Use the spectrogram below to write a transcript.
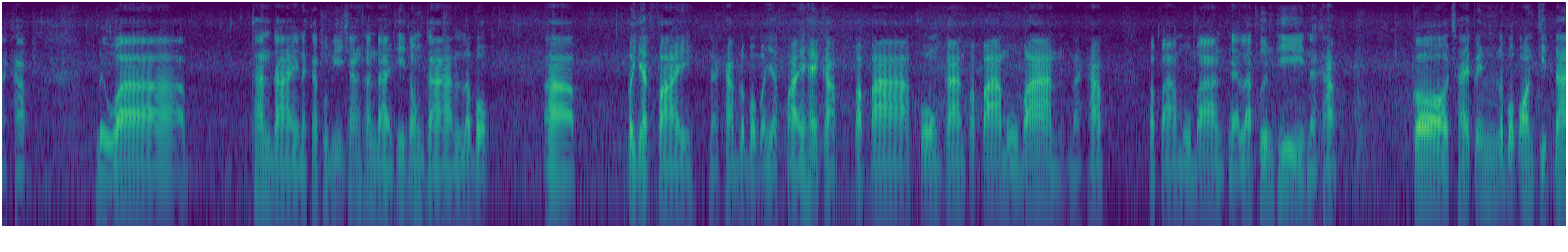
นะครับ หรือว่าท่านใดนะครับ คุณพี่ช่างท่านใดที่ต้องการระบบอ่า ประหยัดไฟนะครับ ระบบประหยัดไฟให้กับประปาโครงการประปาหมู่บ้านนะครับประปาหมู่บ้านแต่ละพื้นที่นะครับ ก็ใช้เป็นระบบออนกิตได้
